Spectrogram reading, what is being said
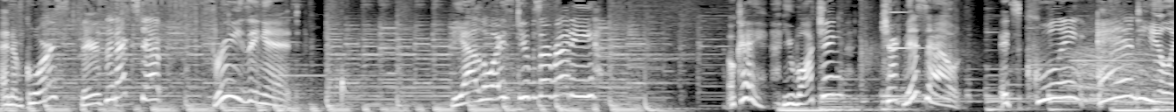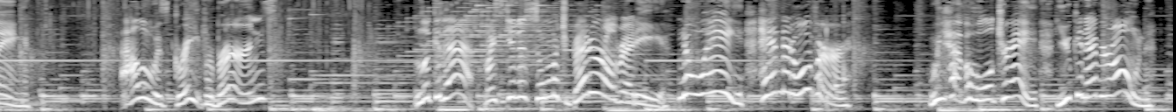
And of course, there's the next step. Freezing it. The aloe ice cubes are ready! Okay, you watching? Check this out! It's cooling and healing. Aloe is great for burns. Look at that! My skin is so much better already! No way! Hand that over! We have a whole tray. You can have your own.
